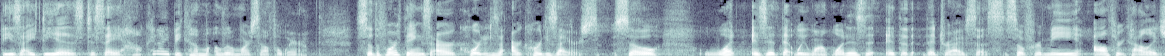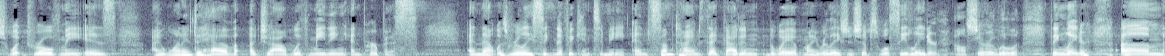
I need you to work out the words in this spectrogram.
these ideas to say, how can I become a little more self-aware? So the four things are core, our core desires. So what is it that we want? What is it that, that drives us? So for me, all through college, what drove me is I wanted to have a job with meaning and purpose. And that was really significant to me. And sometimes that got in the way of my relationships. We'll see later. I'll share a little thing later. Um,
